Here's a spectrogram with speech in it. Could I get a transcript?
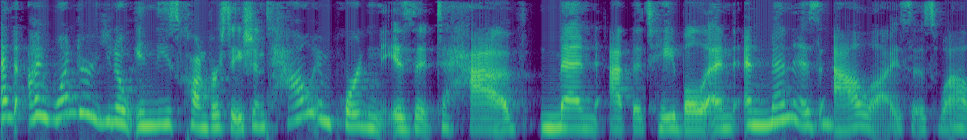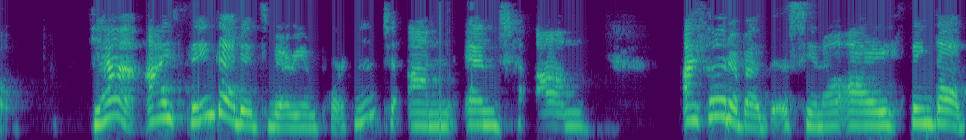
And I wonder, you know, in these conversations, how important is it to have men at the table and, and men as allies as well? Yeah, I think that it's very important. Um, and um, I thought about this, you know, I think that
